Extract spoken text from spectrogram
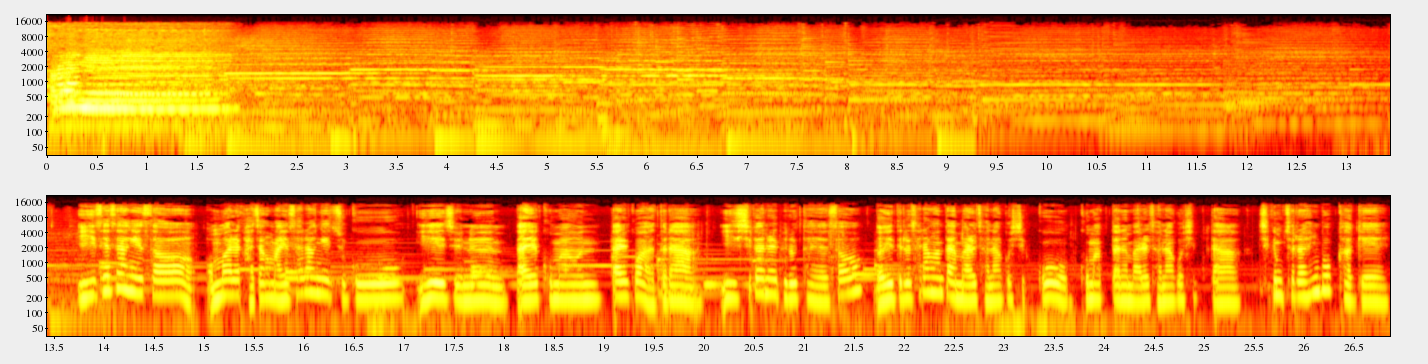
사랑해. 이 세상에서 엄마를 가장 많이 사랑해주고 이해해주는 나의 고마운 딸과 아들아, 이 시간을 비롯하여서 너희들을 사랑한다는 말을 전하고 싶고 고맙다는 말을 전하고 싶다. 지금처럼 행복하게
